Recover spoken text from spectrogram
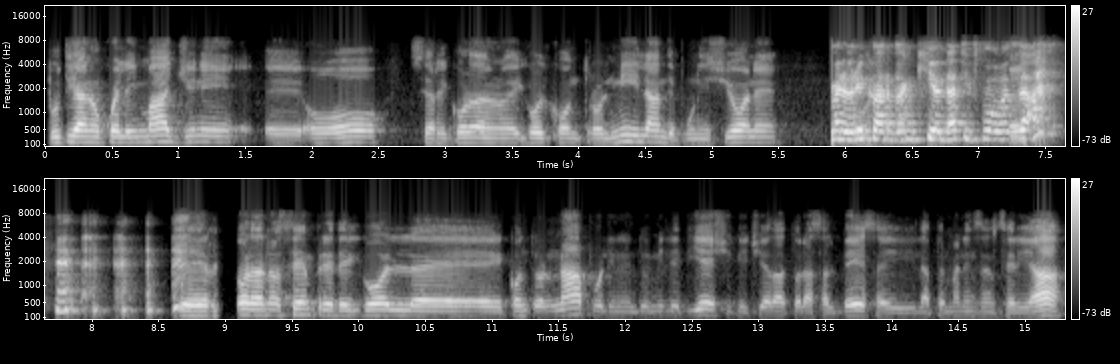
Tutti hanno quelle immagini eh, o si ricordano del gol contro il Milan, di punizione. Me lo ricordo anch'io da tifosa. Eh, ricordano sempre del gol eh, contro il Napoli nel 2010 che ci ha dato la salvezza e la permanenza in Serie A.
